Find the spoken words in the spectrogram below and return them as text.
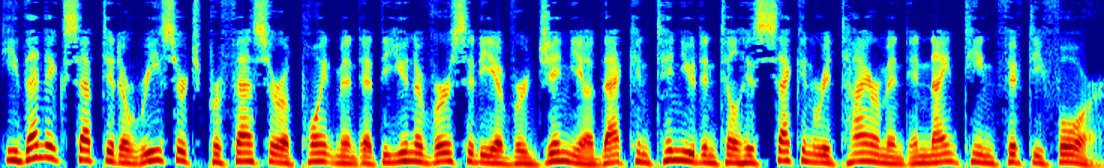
He then accepted a research professor appointment at the University of Virginia that continued until his second retirement in 1954.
